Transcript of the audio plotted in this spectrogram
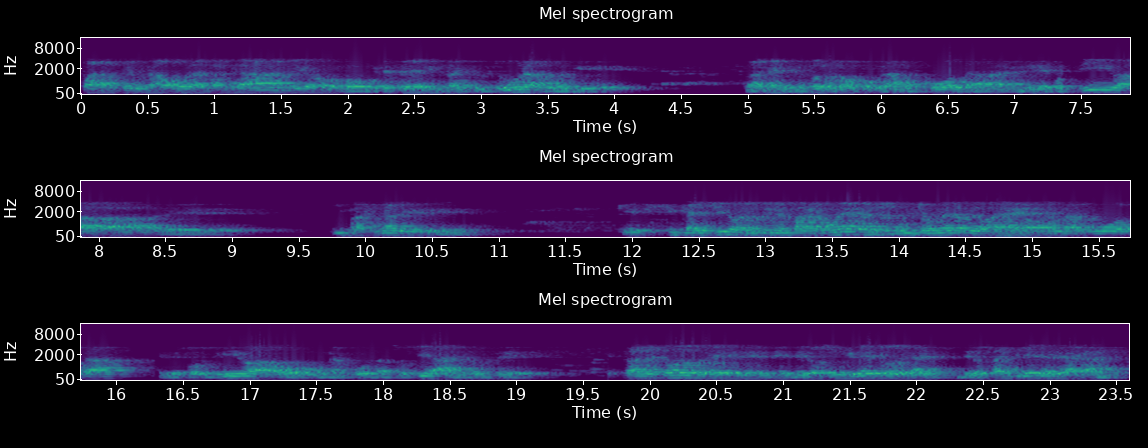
para hacer una obra tan grande o crecer en infraestructura, porque realmente nosotros no cobramos cuota ni deportiva. Eh, Imagínate que, si hay chicos que no tienen para comer, mucho menos te van a pagar una cuota deportiva o una cuota social. Entonces, sale todo de, de, de los ingresos de, los alquileres de la cancha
